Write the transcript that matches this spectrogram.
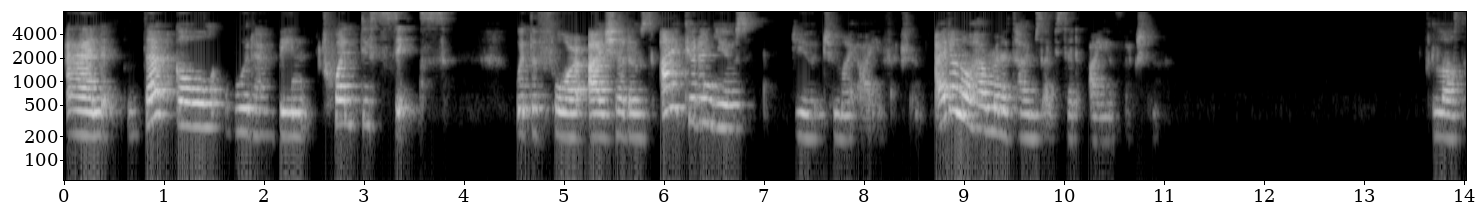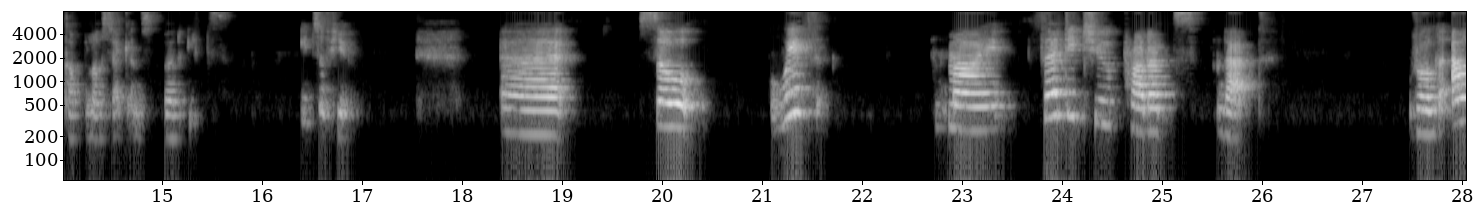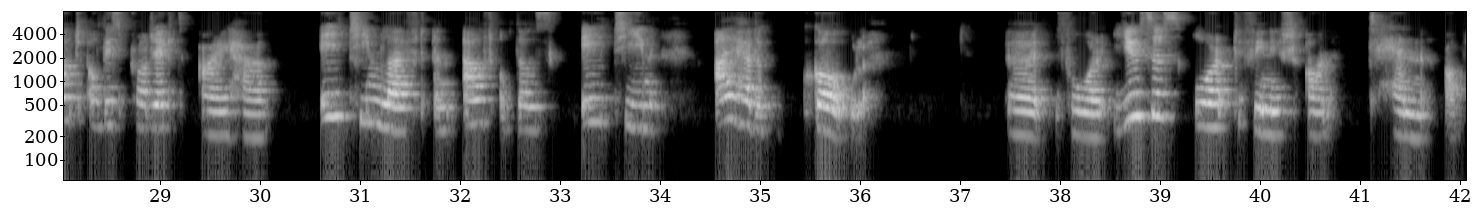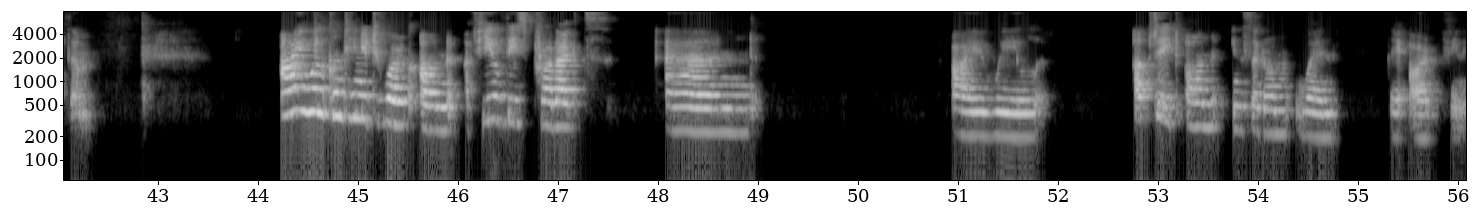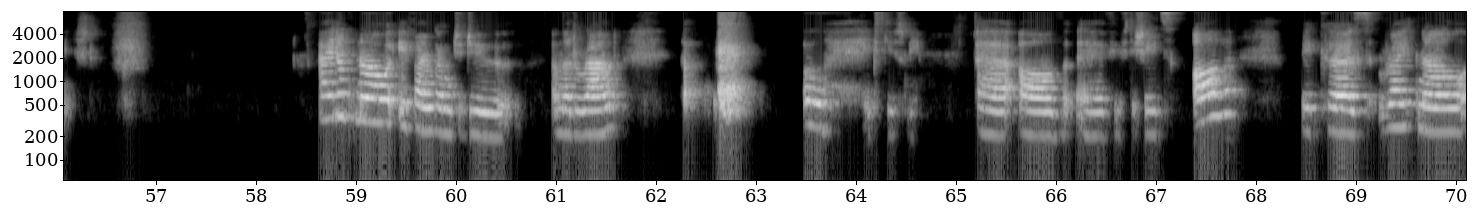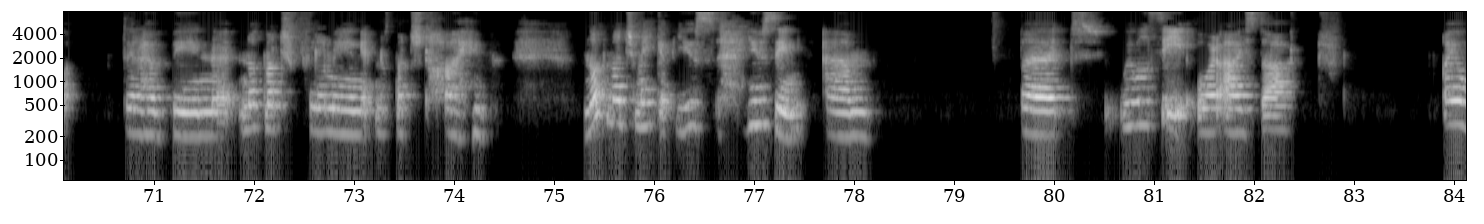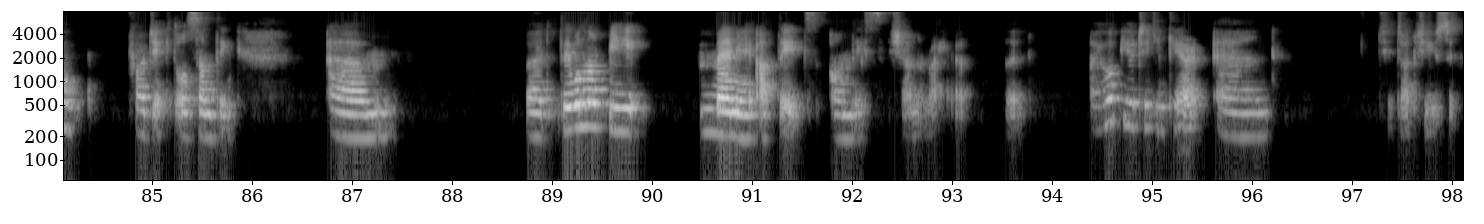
and that goal would have been 26 with the four eyeshadows I couldn't use due to my eye infection. I don't know how many times I've said eye infection the last couple of seconds, but it's it's a few. Uh, so with my 32 products that rolled out of this project, I have 18 left and out of those 18 I had a goal uh, for uses or to finish on 10 of them. I will continue to work on a few of these products and I will update on Instagram when they are finished. I don't know if I'm going to do another round. Oh, excuse me. Uh, of uh, Fifty Shades of because right now there have been not much filming, not much time, not much makeup use using. Um, but we will see, or I start my own project or something. Um, but there will not be many updates on this channel right now. But I hope you're taking care and to talk to you soon.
